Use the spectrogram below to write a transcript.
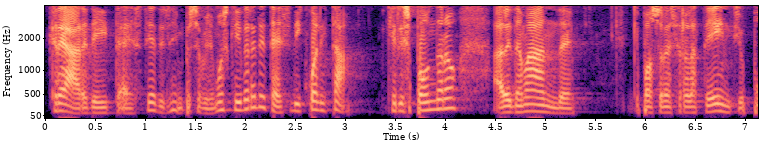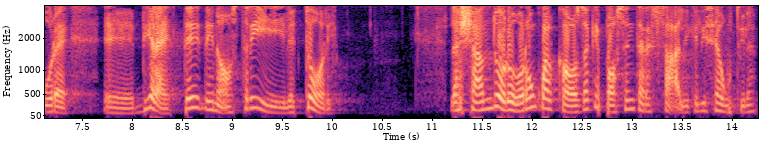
creare dei testi, ad esempio se vogliamo scrivere dei testi di qualità che rispondano alle domande che possono essere latenti oppure eh, dirette dei nostri lettori, lasciando loro un qualcosa che possa interessarli, che gli sia utile.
